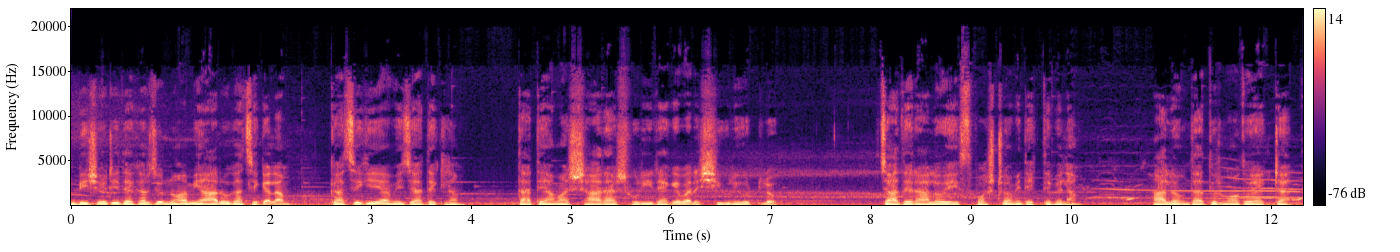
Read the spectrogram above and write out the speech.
বিষয়টি দেখার জন্য আমি আরও কাছে গেলাম। কাছে গিয়ে আমি যা দেখলাম, তাতে আমার সারা শরীর একেবারে শিউরে উঠল। চাঁদের আলোয় স্পষ্ট আমি দেখতে পেলাম। আলম দাদুর মতো একটা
